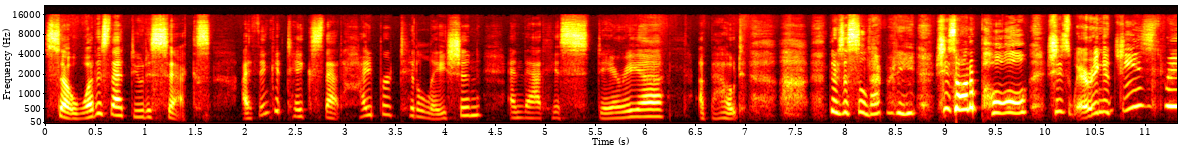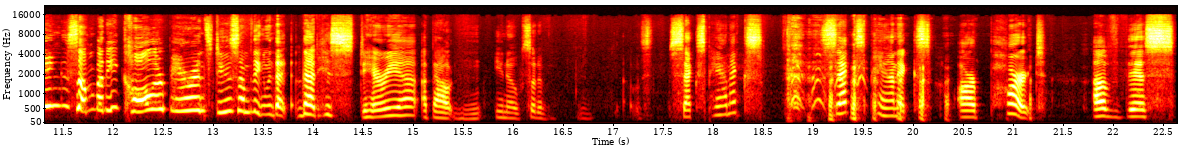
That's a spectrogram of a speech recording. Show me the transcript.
So, what does that do to sex? I think it takes that hyper titillation and that hysteria about there's a celebrity, she's on a pole, she's wearing a G string, somebody call her parents, do something. That, that hysteria about, you know, sort of sex panics. sex panics are part of this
